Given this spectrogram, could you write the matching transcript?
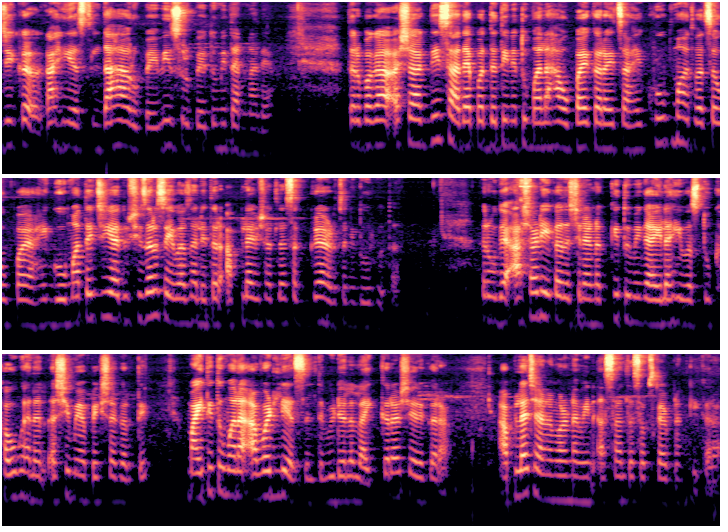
जे क काही असतील दहा रुपये वीस रुपये तुम्ही त्यांना द्या. तर बघा अशा अगदी साध्या पद्धतीने तुम्हाला हा उपाय करायचा आहे. खूप महत्त्वाचा उपाय आहे. गोमातेची या दिवशी जर सेवा झाली तर आपल्या आयुष्यातल्या सगळ्या अडचणी दूर होतात. तर उद्या आषाढी एकादशीला नक्की तुम्ही गाईला ही वस्तू खाऊ घालाल अशी मी अपेक्षा करते. माहिती तुम्हाला आवडली असेल तर व्हिडिओला लाईक करा शेअर करा. आपल्या चॅनलवर नवीन असाल तर सबस्क्राईब नक्की करा.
